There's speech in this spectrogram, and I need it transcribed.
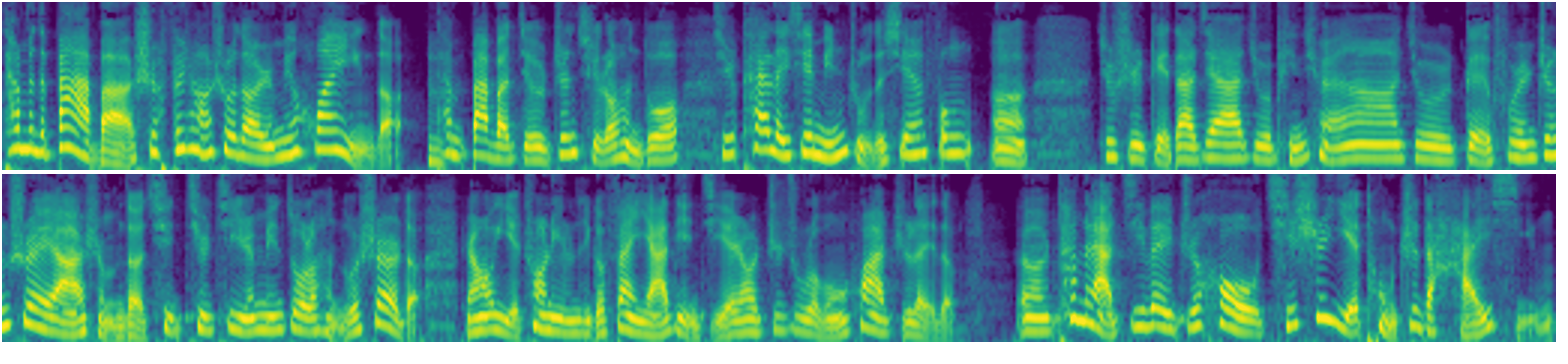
他们的爸爸是非常受到人民欢迎的。他们爸爸就是争取了很多，其实开了一些民主的先锋，嗯，就是给大家就是平权啊，就是给富人征税啊什么的，去其实替人民做了很多事儿的。然后也创立了这个泛雅典节，然后资助了文化之类的。嗯，他们俩继位之后，其实也统治的还行。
